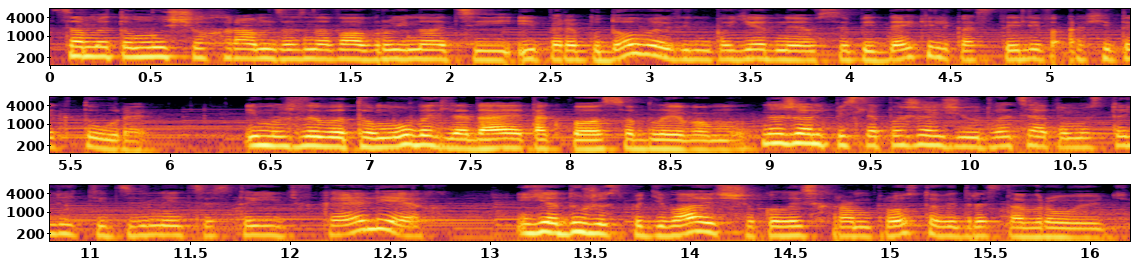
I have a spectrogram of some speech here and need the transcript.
Саме тому, що храм зазнавав руйнації і перебудови, він поєднує в собі декілька стилів архітектури. І, можливо, тому виглядає так по-особливому. На жаль, після пожежі у 20 столітті дзвіниця стоїть в келіях, і я дуже сподіваюся, що колись храм просто відреставрують.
